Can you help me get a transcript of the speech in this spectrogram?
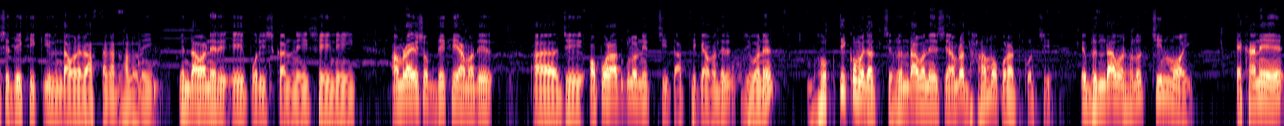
এসে দেখি কি বৃন্দাবনের রাস্তাঘাট ভালো নেই, বৃন্দাবনের এই পরিষ্কার নেই, সেই নেই। আমরা এসব দেখে আমাদের যে অপরাধগুলো নিচ্ছি, তার থেকে আমাদের জীবনে ভক্তি কমে যাচ্ছে। বৃন্দাবনে এসে আমরা ধাম অপরাধ করছি। এই বৃন্দাবন হলো চিন্ময়। এখানে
